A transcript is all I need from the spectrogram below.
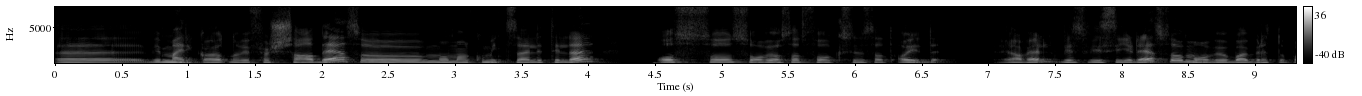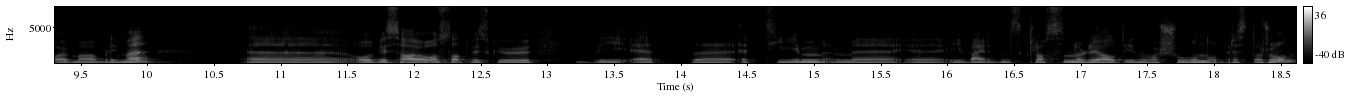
eh, vi merka jo at når vi først sa det, så må man committe seg litt til det. Og så så vi også at folk syntes at oi, det, ja vel, hvis vi sier det, så må vi jo bare brette opp armene og bli med. Eh, og vi sa jo også at vi skulle bli et, eh, et team med, eh, i verdensklasse når det gjaldt innovasjon og prestasjon.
